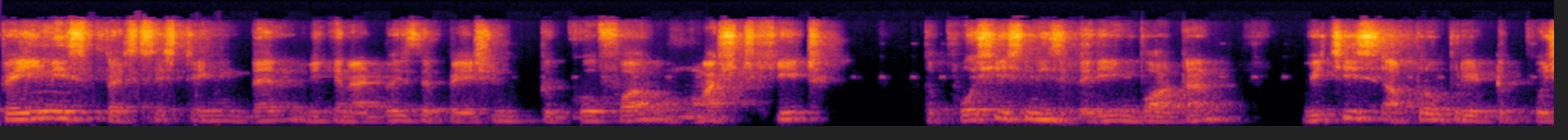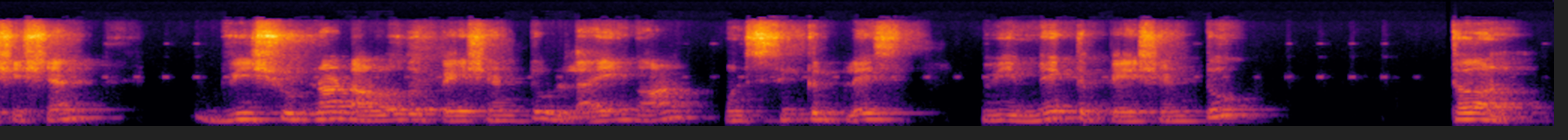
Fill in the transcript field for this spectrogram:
pain is persisting, then we can advise the patient to go for moist heat. The position is very important, which is appropriate to position. We should not allow the patient to lying on one single place. We make the patient to turn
